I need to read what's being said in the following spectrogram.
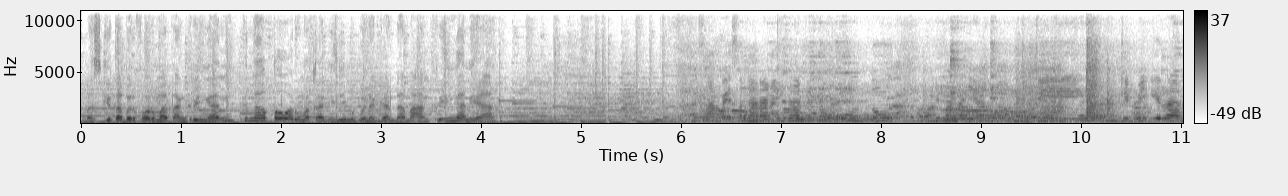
Meski tak berformat angkringan, kenapa warung makan ini menggunakan nama angkringan ya? sampai sekarang anggaran itu untuk gimana ya di di pikiran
